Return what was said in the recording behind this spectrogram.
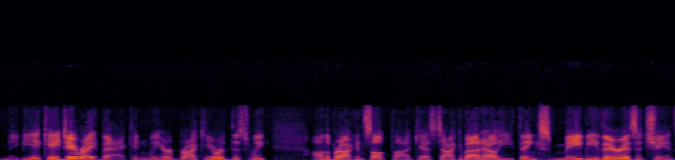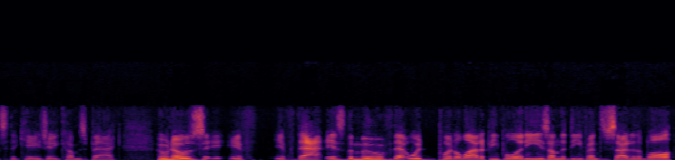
maybe a KJ Wright back. And we heard Brock Huard this week on the Brock and Salk podcast talk about how he thinks maybe there is a chance that KJ comes back. Who knows if if that is the move that would put a lot of people at ease on the defensive side of the ball.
